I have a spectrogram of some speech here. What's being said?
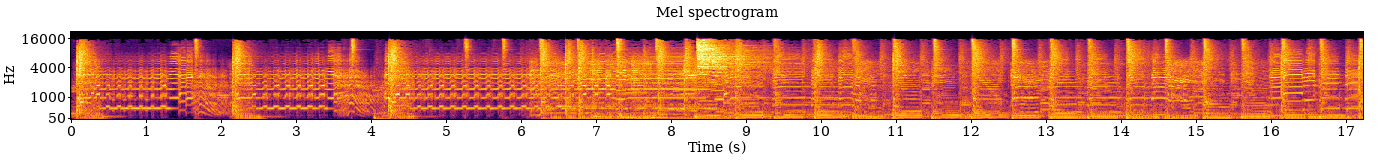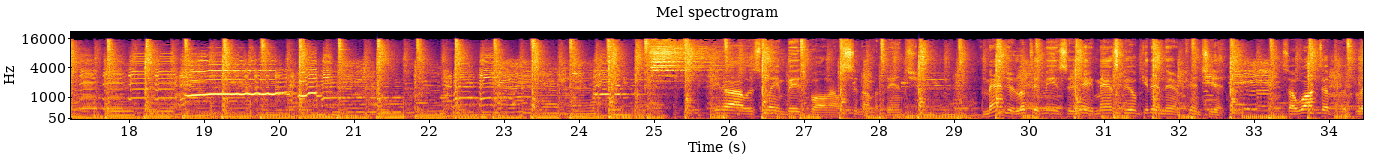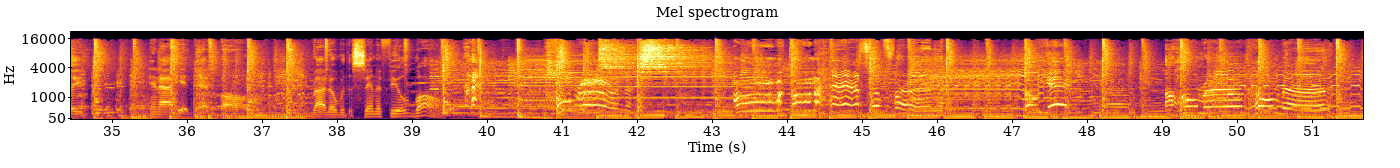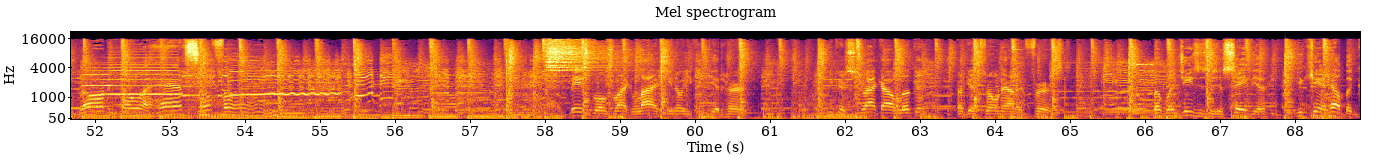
You know, I was playing baseball and I was sitting on the bench. Manager looked at me and said, Hey, Mansfield, get in there and pinch hit. So I walked up to the plate and I hit that ball right over the center field wall. Home run! Oh, we're gonna have Baseball's like life, you know you can get hurt. You can strike out looking or get thrown out at first. But when Jesus is your savior, you can't help but.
